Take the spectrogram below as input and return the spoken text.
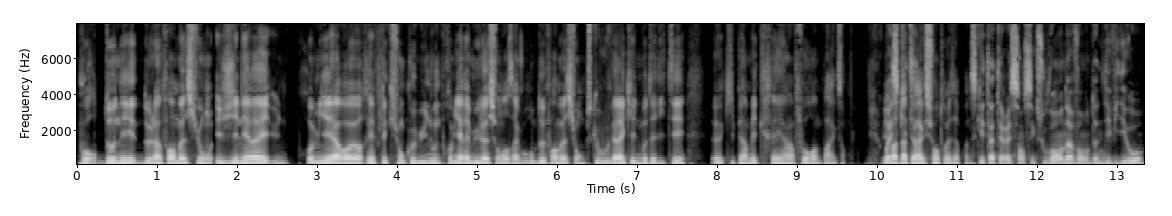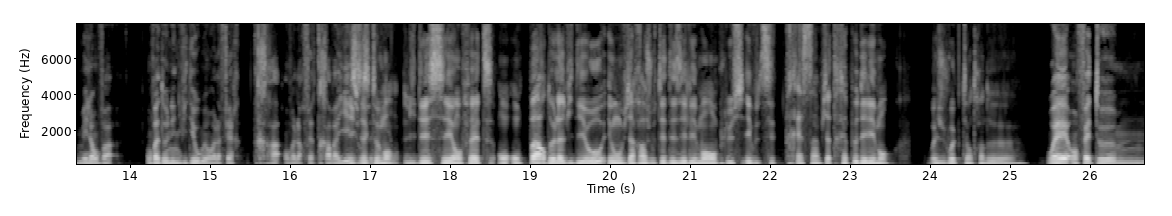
Pour donner de l'information et générer une première euh, réflexion commune ou une première émulation dans un groupe de formation, puisque vous verrez qu'il y a une modalité qui permet de créer un forum, par exemple. Il va y Ouais, avoir ce de l'interaction entre les apprenants. Ce qui est intéressant, c'est que souvent en avant on donne des vidéos, mais là on va, on va donner une vidéo, mais on va la faire, on va leur faire travailler. Exactement. L'idée, c'est en fait, on, on part de la vidéo et on vient rajouter des éléments en plus. Et c'est très simple, il y a très peu d'éléments. Ouais, je vois que tu es en train de. Ouais, en fait, euh,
